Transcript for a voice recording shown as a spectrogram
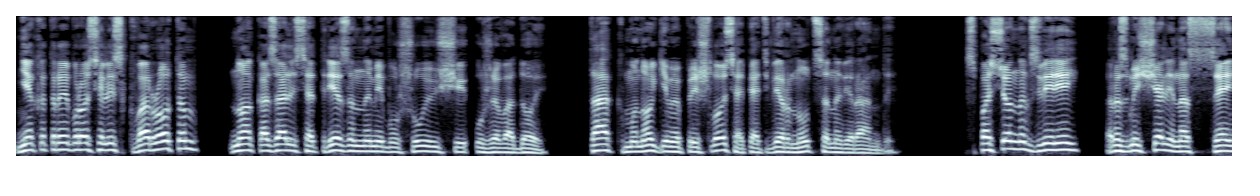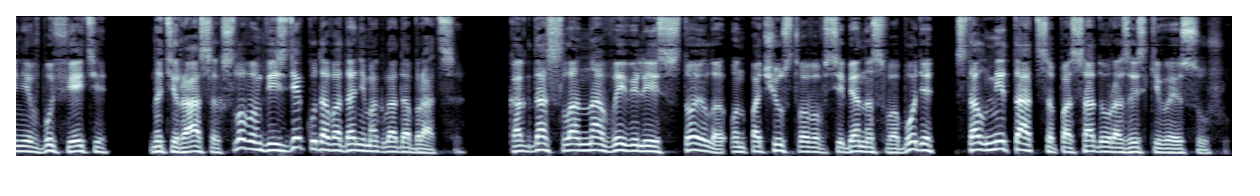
Некоторые бросились к воротам, но оказались отрезанными бушующей уже водой. Так многим и пришлось опять вернуться на веранды. Спасенных зверей размещали на сцене, в буфете, на террасах, словом, везде, куда вода не могла добраться. Когда слона вывели из стойла, он, почувствовав себя на свободе, стал метаться по саду, разыскивая сушу.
